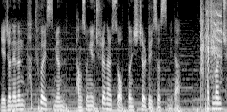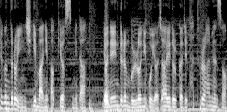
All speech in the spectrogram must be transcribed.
예전에는 타투가 있으면 방송에 출연할 수 없던 시절도 있었습니다. 하지만 최근 들어 인식이 많이 바뀌었습니다. 연예인들은 물론이고 여자 아이돌까지 타투를 하면서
